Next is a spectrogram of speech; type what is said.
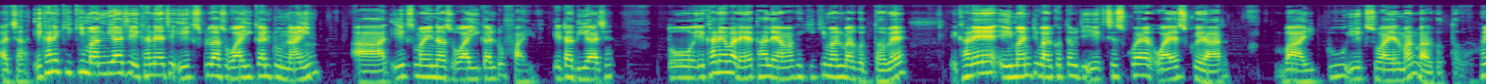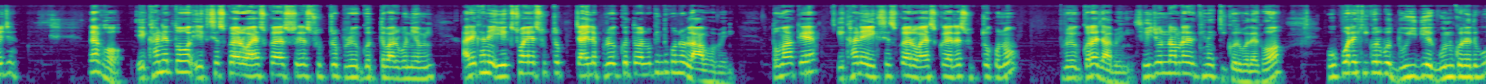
আচ্ছা এখানে কি কি মান দেওয়া আছে? এখানে আছে X plus Y equal to nine আর X minus Y equal to five এটা দেওয়া আছে। তো এখানে এবারে তাহলে আমাকে কি কি মান বার করতে হবে? এখানে এই মানটি বার করতে হবে যে X square Y square by two X Y এর মান বার করতে হবে। হয়েছে? দেখো, এখানে তো এক্স স্কোয়ার ওয়াই স্কোয়ার সূত্র প্রয়োগ করতে পারব নি আমি। আর এখানে এক্স ওয়াই এর সূত্র চাইলে প্রয়োগ করতে পারব, কিন্তু কোনো লাভ হবে না। তোমাকে এখানে এক্স স্কোয়ার ওয়াই স্কোয়ারের সূত্র কোনো প্রয়োগ করা যাবে না সেই জন্য আমরা এখানে কি করব দেখো, উপরে কি করব? দুই দিয়ে গুণ করে দেবো।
